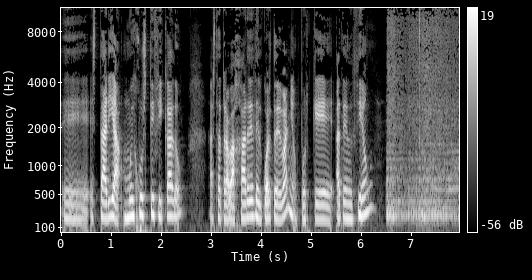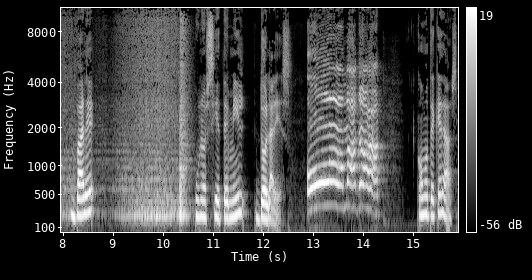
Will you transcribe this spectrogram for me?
eh, estaría muy justificado hasta trabajar desde el cuarto de baño, porque, atención, vale unos 7.000 dólares. ¡Oh! ¿Cómo te quedas?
